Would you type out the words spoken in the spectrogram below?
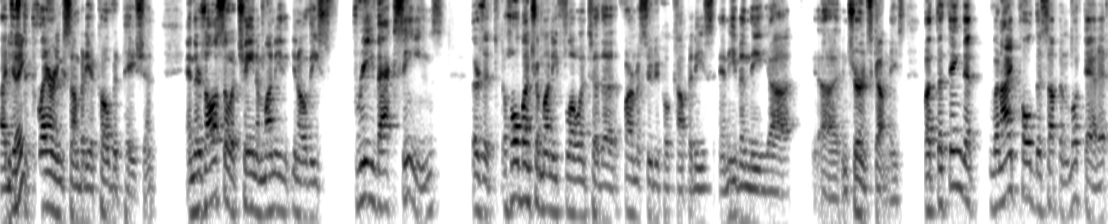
by you just think? declaring somebody a COVID patient. And there's also a chain of money, you know, these free vaccines. There's a, a whole bunch of money flowing to the pharmaceutical companies and even the uh, uh, insurance companies. But the thing that when I pulled this up and looked at it,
